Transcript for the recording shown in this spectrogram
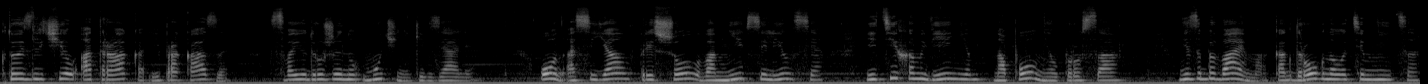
кто излечил от рака и проказы, свою дружину мученики взяли. Он осиял, пришел, во мне вселился и тихим веньем наполнил паруса. Незабываемо, как дрогнула темница,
